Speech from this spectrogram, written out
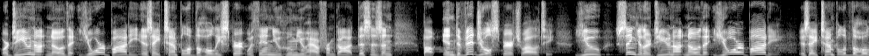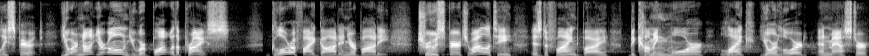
Or do you not know that your body is a temple of the Holy Spirit within you, whom you have from God? This is an, about individual spirituality. You, singular, do you not know that your body is a temple of the Holy Spirit? You are not your own. You were bought with a price. Glorify God in your body. True spirituality is defined by becoming more like your Lord and Master,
